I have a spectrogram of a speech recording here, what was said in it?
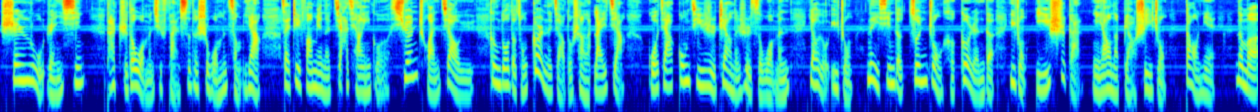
深入人心。它值得我们去反思的是，我们怎么样在这方面呢加强一个宣传教育，更多的从个人的角度上来来讲，国家公祭日这样的日子，我们要有一种内心的尊重和个人的一种仪式感。你要呢表示一种悼念。那么，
